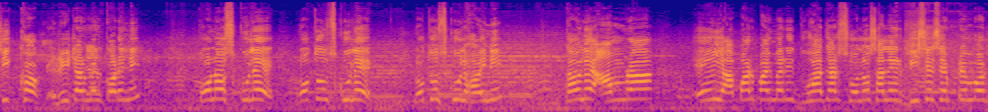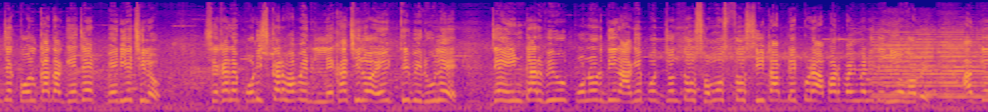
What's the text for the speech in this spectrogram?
শিক্ষক রিটায়ারমেন্ট করেনি? কোনো স্কুলে নতুন স্কুলে নতুন স্কুল হয়নি। তাহলে আমরা এই আপার প্রাইমারি দু হাজার ষোলো সালের বিশে সেপ্টেম্বর যে কলকাতা গেজেট বেরিয়েছিল, সেখানে পরিষ্কারভাবে লেখা ছিল এইট থ্রিবি রুলে যে ইন্টারভিউ পনেরো দিন আগে পর্যন্ত সমস্ত সিট আপডেট করে আপার প্রাইমারিতে নিয়োগ হবে। আজকে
